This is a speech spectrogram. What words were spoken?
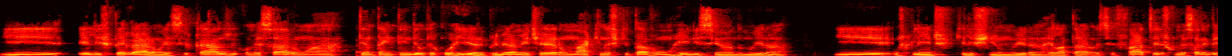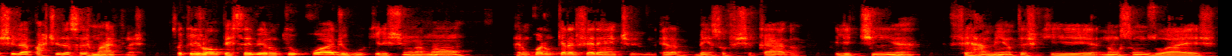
e eles pegaram esse caso e começaram a tentar entender o que ocorria. Primeiramente, eram máquinas que estavam reiniciando no Irã, e os clientes que eles tinham no Irã relataram esse fato e eles começaram a investigar a partir dessas máquinas. Só que eles logo perceberam que o código que eles tinham na mão era um código que era diferente, era bem sofisticado, ele tinha ferramentas que não são usuais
